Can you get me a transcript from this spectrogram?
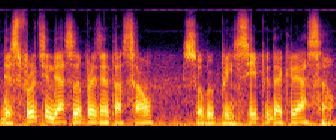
desfrutem dessa apresentação sobre o princípio da criação.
